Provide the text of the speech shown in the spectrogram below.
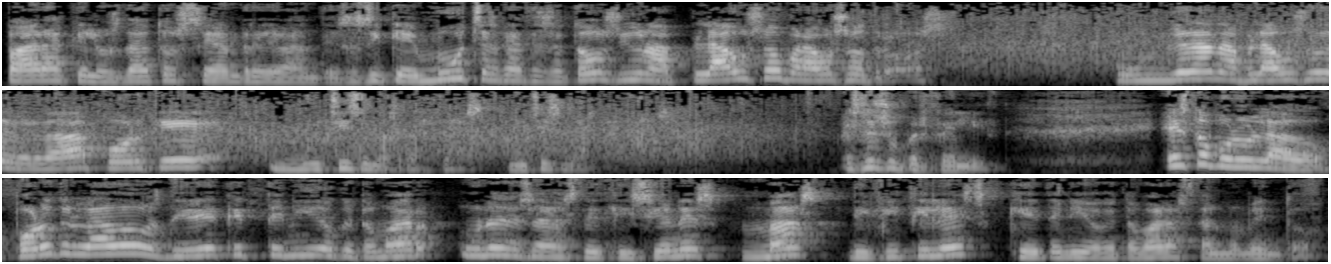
para que los datos sean relevantes. Así que muchas gracias a todos y un aplauso para vosotros. Un gran aplauso de verdad porque muchísimas gracias muchísimas gracias. Estoy súper feliz esto por un lado. Por otro lado, os diré que he tenido que tomar una de las decisiones más difíciles que he tenido que tomar hasta el momento.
